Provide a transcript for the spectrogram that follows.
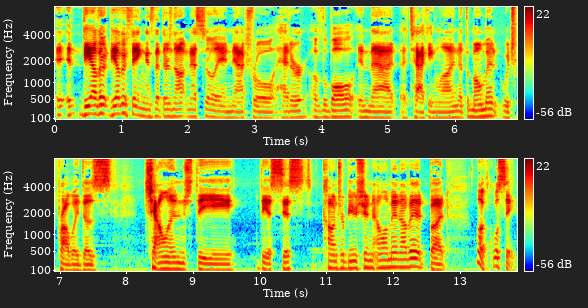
It- it- the other the other thing is that there's not necessarily a natural header of the ball in that attacking line at the moment, which probably does challenge the the assist contribution element of it. But look, we'll see,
